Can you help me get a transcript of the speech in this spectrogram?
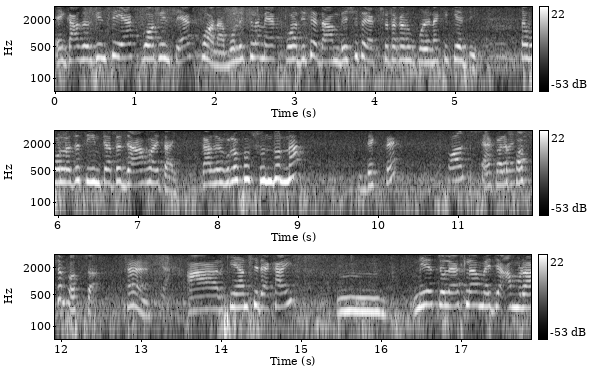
এই গাজর কিনছি এক পোয়া কিনছি এক পোয়া না বলেছিলাম এক পোয়া দিতে দাম বেশি তো একশো টাকার উপরে নাকি কেজি। তো বলল যে তিনটাতে যা হয় তাই। গাজরগুলো খুব সুন্দর না? দেখতে? একবারে ফসা ফসা হ্যাঁ। আর কি আনছি দেখাই? নিয়ে চলে আসলাম এই যে আমরা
